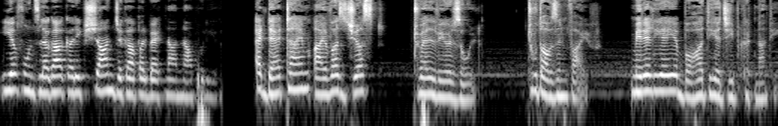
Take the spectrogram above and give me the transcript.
ईयरफोन्स लगाकर एक शांत जगह पर बैठना ना भूलिएगा। At that time I was just twelve years old 2005 मेरे लिए ये बहुत ही अजीब घटना थी।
